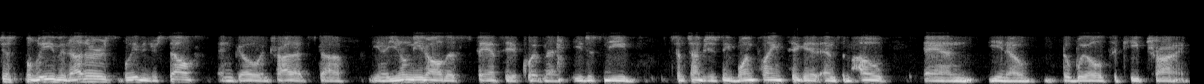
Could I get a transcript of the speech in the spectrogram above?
just believe in others, believe in yourself, and go and try that stuff, you know, you don't need all this fancy equipment. You just need sometimes you just need one plane ticket and some hope, and you know, the will to keep trying.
